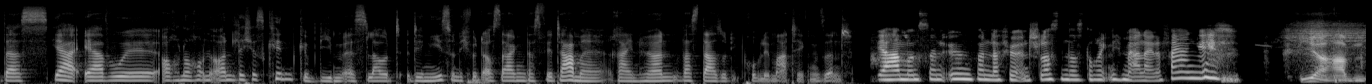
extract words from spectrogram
dass ja er wohl auch noch ein ordentliches Kind geblieben ist, laut Denise. Und ich würde auch sagen, dass wir da mal reinhören, was da so die Problematiken sind. Wir haben uns dann irgendwann dafür entschlossen, dass Dorik nicht mehr alleine feiern geht. Wir haben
